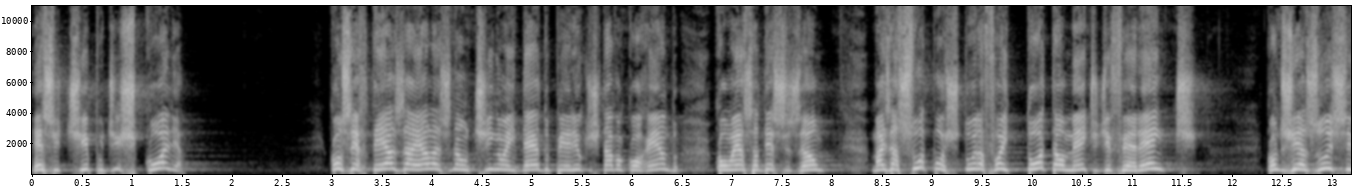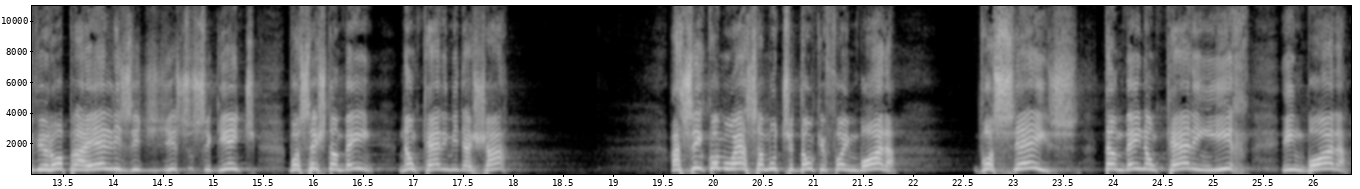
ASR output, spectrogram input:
esse tipo de escolha. Com certeza elas não tinham a ideia do perigo que estavam correndo com essa decisão, mas a sua postura foi totalmente diferente. Quando Jesus se virou para eles e disse o seguinte: Vocês também não querem me deixar? Assim como essa multidão que foi embora, vocês também não querem ir embora.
